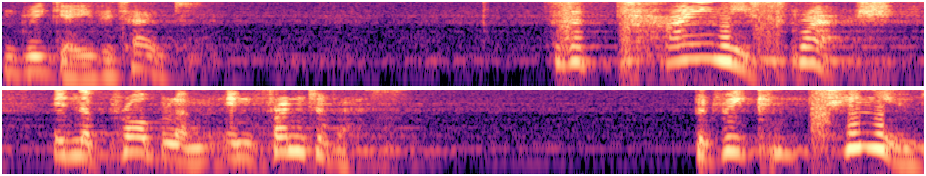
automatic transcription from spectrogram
and we gave it out. There's a tiny scratch in the problem in front of us. But we continued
